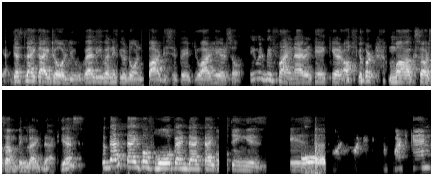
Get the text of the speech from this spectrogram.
yeah. just like i told you well even if you don't participate you are here so you will be fine. I will take care of your marks or something like that. Yes? So that type of hope and that type of thing is is but can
